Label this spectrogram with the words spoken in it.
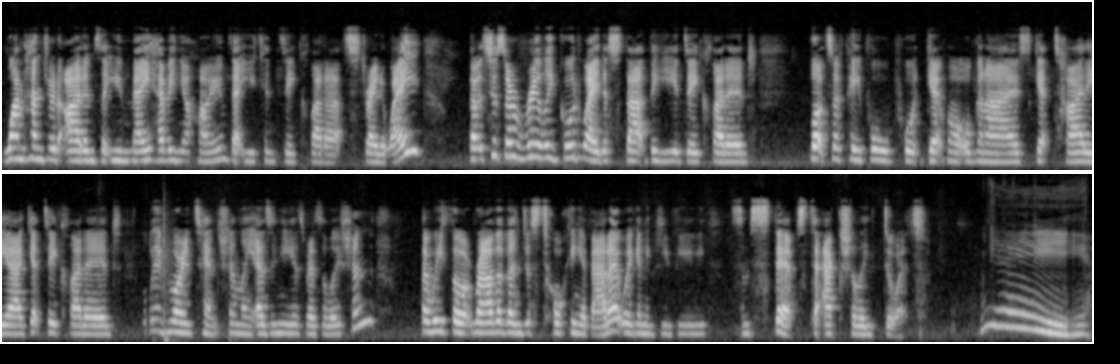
100 items that you may have in your home that you can declutter straight away. So it's just a really good way to start the year decluttered. Lots of people put get more organized, get tidier, get decluttered, live more intentionally as a New Year's resolution. So we thought rather than just talking about it, we're going to give you some steps to actually do it. Yay!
